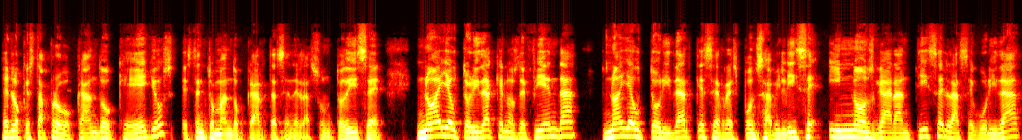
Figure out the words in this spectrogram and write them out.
es lo que está provocando que ellos estén tomando cartas en el asunto. Dice, no hay autoridad que nos defienda, no hay autoridad que se responsabilice y nos garantice la seguridad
